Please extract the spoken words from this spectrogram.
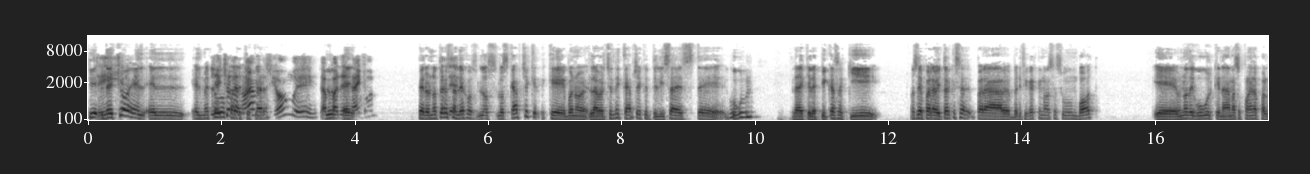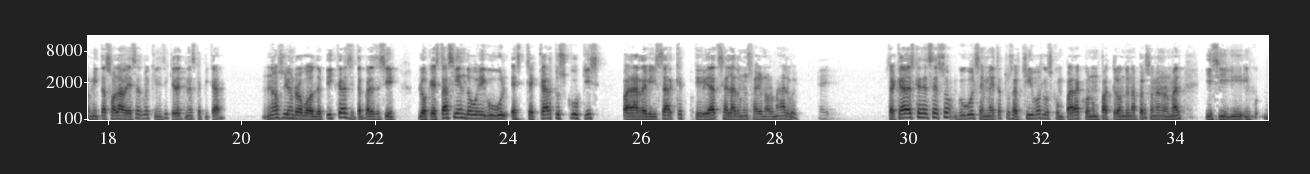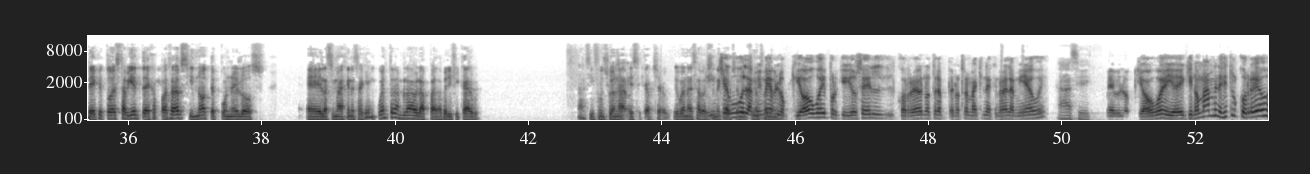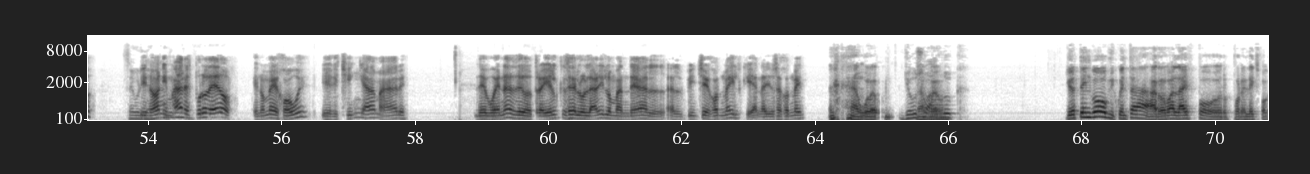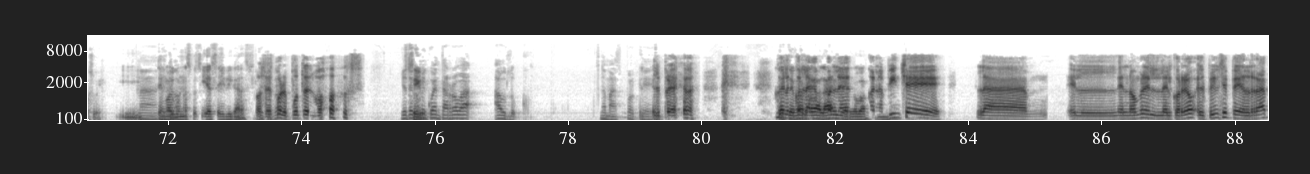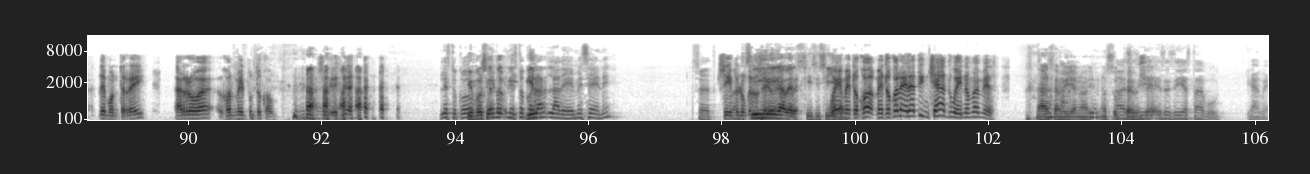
Sí, Sí. De hecho, el, el, el De método hecho, la nueva checar, versión, güey, la para el eh, iPhone. Pero no te ves tan lejos. Los, los captcha que, que, bueno, la versión de captcha que utiliza este Google, la de que le picas aquí, o sea, para evitar que sea, para verificar que no seas un bot, eh, uno de Google que nada más se pone la palomita sola a veces, güey, que ni siquiera tienes que picar. No soy un robot, le picas y te aparece así. Lo que está haciendo, güey, Google es checar tus cookies para revisar que tu actividad sea la de un usuario normal, güey. O sea, cada vez que haces eso, Google se mete a tus archivos, los compara con un patrón de una persona normal y si ve que todo está bien, te deja pasar. Si no, te pone los eh, las imágenes a que encuentran, bla, bla, para verificar, güey. Así funciona ese captcha, güey. Y bueno, esa versión de captcha. Google a no mí me bloqueó, güey, porque yo sé el correo en otra, en otra máquina que no era la mía, güey. Ah, sí. Me bloqueó, güey. Y yo dije, no mames, necesito el correo. Y Seguridad. no, ni madre, es puro dedo. Y no me dejó, güey. Y dije, chingada madre. De buenas, de, traía el celular y lo mandé al, al pinche Hotmail, que ya nadie usa Hotmail. Ah. Yo uso Ah. Outlook. Yo tengo mi cuenta arroba live por, por el Xbox, güey. Y Nah, yo tengo tengo- algunas cosillas ahí ligadas. Pues es por el puto Xbox. Yo tengo Sí. mi cuenta arroba Outlook. Nada más, porque... El pre- con, la, con la pinche la el, el nombre el, el correo el príncipe del rap de Monterrey arroba hotmail.com Sí. Les tocó, Que, por cierto, M- les tocó ¿vieron? la, la de MCN. O sea, Sí, pero nunca Sí, lo sé, llega a güey. ver, sí, sí, sí. Güey, me tocó me tocó la de Latin Chat güey no mames No, esa a mí yo no, yo no No, supe, ese sí, ese sí ya está... Ya, güey,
